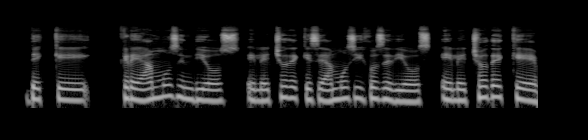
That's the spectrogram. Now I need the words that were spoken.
de que creamos en Dios, el hecho de que seamos hijos de Dios, el hecho de que,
